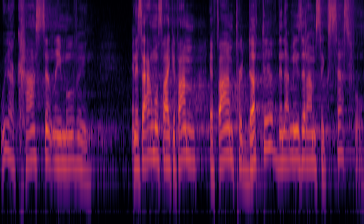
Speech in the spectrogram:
We are constantly moving. And it's almost like if I'm, if I'm productive, then that means that I'm successful.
